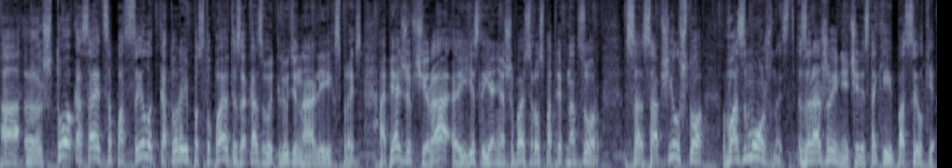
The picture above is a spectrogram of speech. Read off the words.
А э, что касается посылок, которые поступают и заказывают люди на Алиэкспресс. Опять же, вчера, э, если я не ошибаюсь, Роспотребнадзор со сообщил, что возможность заражения через такие посылки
